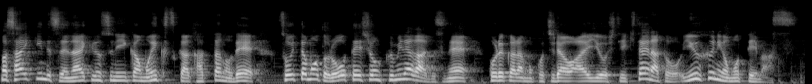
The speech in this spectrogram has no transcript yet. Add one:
まあ、最近ですね、ナイキのスニーカーもいくつか買ったので、そういったものとローテーションを組みながらですね、これからもこちらを愛用していきたいなというふうに思っています。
